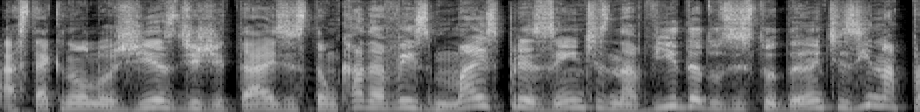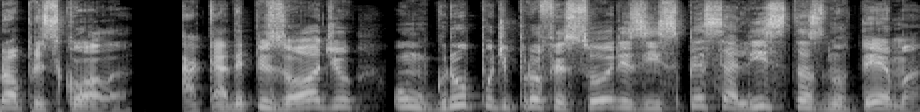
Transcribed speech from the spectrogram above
as tecnologias digitais estão cada vez mais presentes na vida dos estudantes e na própria escola. A cada episódio, um grupo de professores e especialistas no tema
